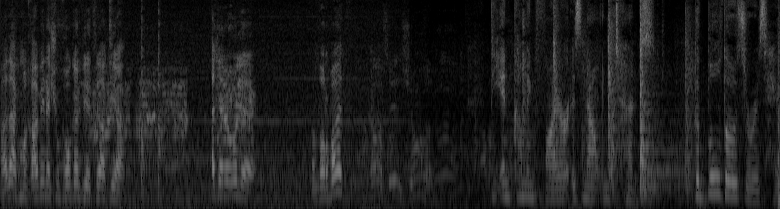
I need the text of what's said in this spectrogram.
هذاك مقابلنا شوف فوق البيت ذاك يا العجله الاولى انضربت خلاص ايه شلون the incoming fire is now intense. The bulldozer is hit.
